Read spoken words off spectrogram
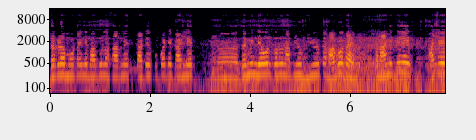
दगडं मोठाले बाजूला सारलेत काटे कुपाटे काढलेत. जमीन लेवल करून आपली उपजीविका भागवत आहेत. पण आणि ते असे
